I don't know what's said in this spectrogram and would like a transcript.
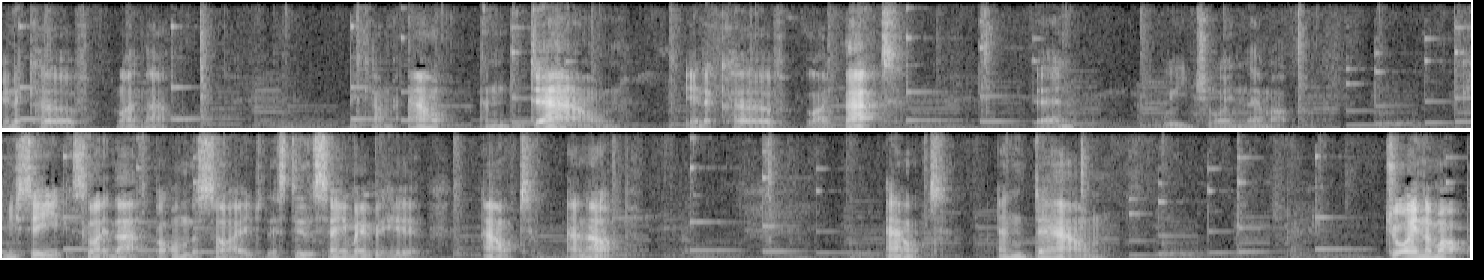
in a curve like that. We come out and down in a curve like that. Then we join them up. Can you see? It's like that, but on the side. Let's do the same over here. Out and up, out and down. Join them up.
